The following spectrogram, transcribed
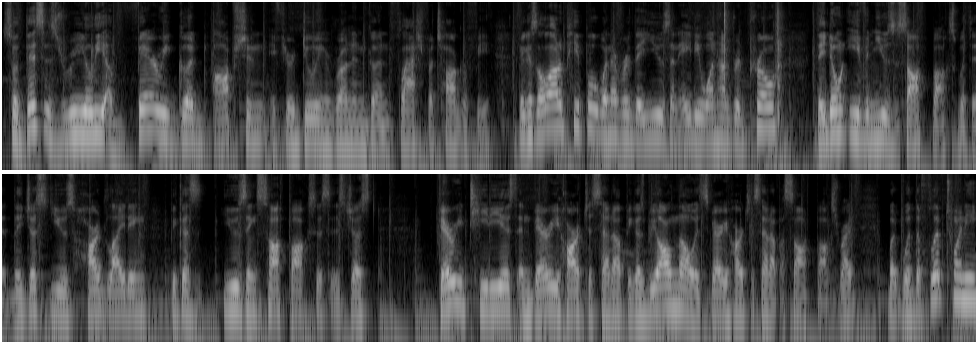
So this is really a very good option if you're doing run and gun flash photography because a lot of people whenever they use an AD100 Pro, they don't even use a softbox with it. They just use hard lighting because using softboxes is just very tedious and very hard to set up because we all know it's very hard to set up a softbox, right? But with the Flip 20,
